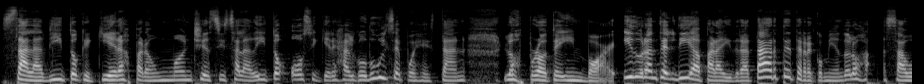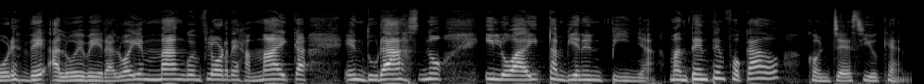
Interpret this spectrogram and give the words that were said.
saladito que quieras para un munchie así saladito o si quieres algo dulce, pues están los Protein Bar. Y durante el día para hidratarte te recomiendo los sabores de aloe vera. Lo hay en mango, en flor de Jamaica, en durazno y lo hay también en piña. Mantente enfocado con Yes You Can.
